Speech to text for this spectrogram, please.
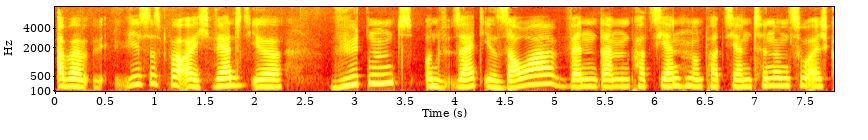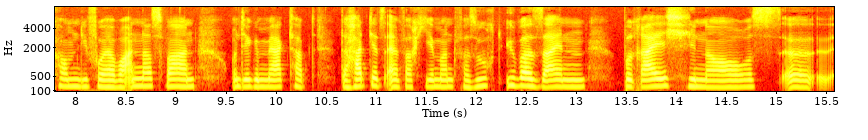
Aber wie- wie ist es bei euch? Werdet ihr wütend und seid ihr sauer, wenn dann Patienten und Patientinnen zu euch kommen, die vorher woanders waren und ihr gemerkt habt, da hat jetzt einfach jemand versucht, über seinen Bereich hinaus äh,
